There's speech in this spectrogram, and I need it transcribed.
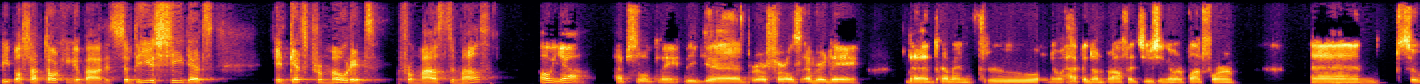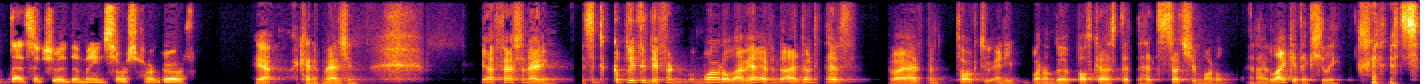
people start talking about it. So do you see that it gets promoted from mouth to mouth? Oh yeah absolutely. We get referrals every day that come in through you know happy nonprofits using our platform and so that's actually the main source of our growth. Yeah i can imagine. Yeah fascinating. It's a completely different model. I haven't i don't have well, i haven't talked to anyone on the podcast that had such a model and i like it actually. It's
